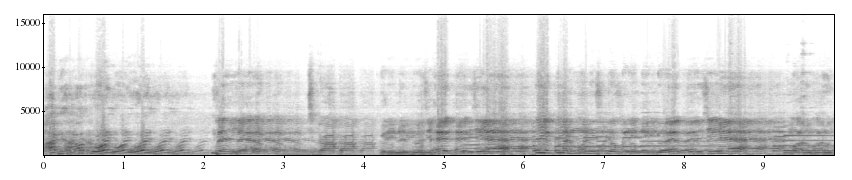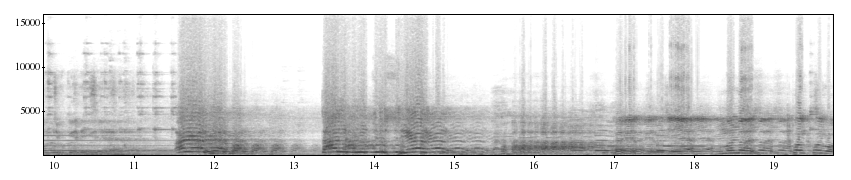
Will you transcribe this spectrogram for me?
આ બોલ બોલ ભલે શિકાર કરી નાખ્યો છે હે ગુરુજી એક પણ મનુષ્ય તો કરી નાખ્યો હે ગુરુજી મારું મૃત્યુ કરી છે મનુષ્ય પક્ષીઓ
